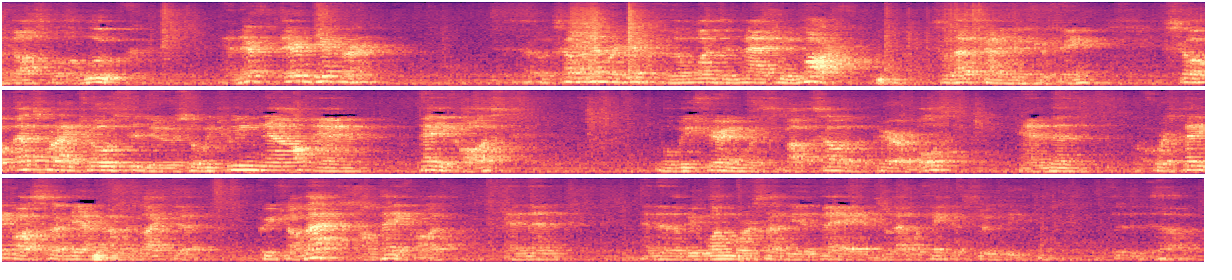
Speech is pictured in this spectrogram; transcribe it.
the Gospel of Luke. They're, they're different. Uh, some of them are different than the ones in Matthew and Mark. So that's kind of interesting. So that's what I chose to do. So between now and Pentecost, we'll be sharing with about some of the parables. And then, of course, Pentecost Sunday, I would like to preach on that, on Pentecost. And then and then there'll be one more Sunday in May, and so that will take us through the, the uh,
